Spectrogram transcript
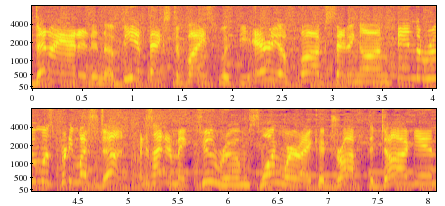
Then I added in a VFX device with the area fog setting on, and the room was pretty much done. I decided to make two rooms, one where I could drop the dog in,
